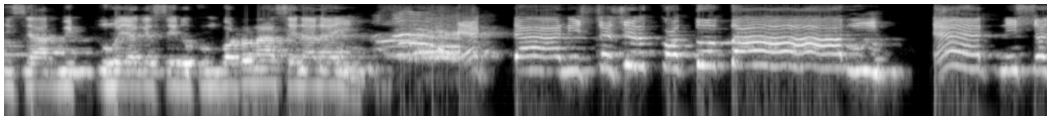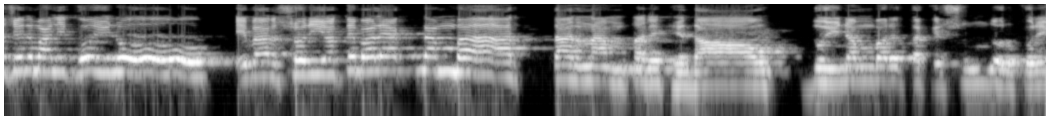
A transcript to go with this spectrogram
দিছে, আর মৃত্যু হয়ে গেছে এরকম ঘটনা আছে না নাই? একটা নিঃশ্বাসের কত দাম? এক নিঃশ্বাসের মালিক হইল। এবার শরীয়তে বলে এক নাম্বার, তার নামটা রেখে দাও। দুই নম্বরে তাকে সুন্দর করে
